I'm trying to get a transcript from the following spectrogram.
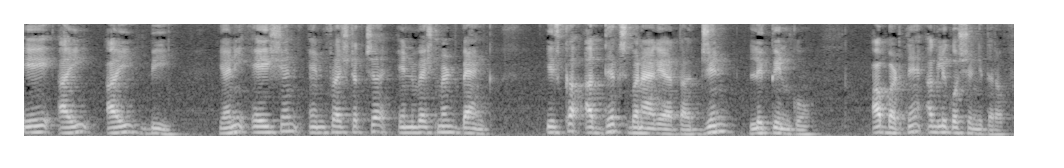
ए आई आई बी यानी एशियन इंफ्रास्ट्रक्चर इन्वेस्टमेंट बैंक, इसका अध्यक्ष बनाया गया था जिन लिपिन को। अब बढ़ते हैं अगले क्वेश्चन की तरफ़।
